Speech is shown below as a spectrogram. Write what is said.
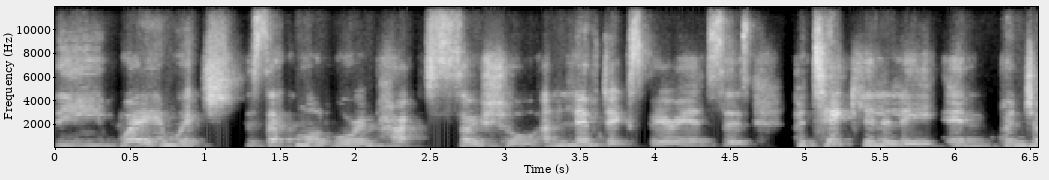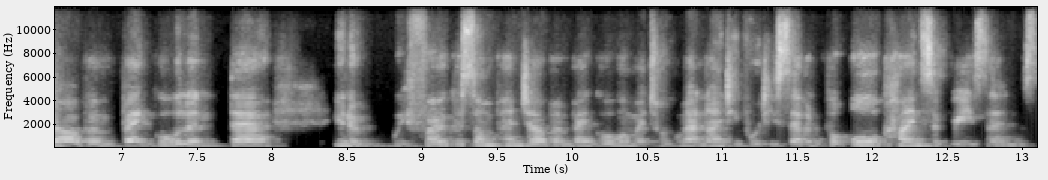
the way in which the Second World War impacts social and lived experiences, particularly in Punjab and Bengal. And there, you know, we focus on Punjab and Bengal when we're talking about 1947 for all kinds of reasons.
